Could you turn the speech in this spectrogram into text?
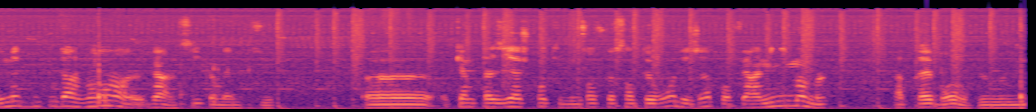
de mettre beaucoup d'argent. Euh, ben, si, quand même, euh, Camtasia, je crois qu'il vaut 160 euros déjà pour faire un minimum. Après, bon, on peut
